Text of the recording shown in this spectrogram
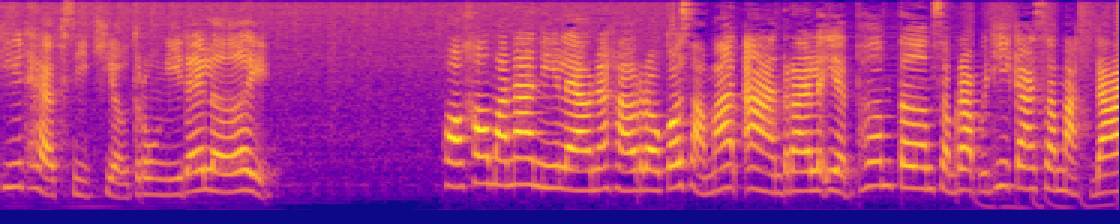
ที่แถบสีเขียวตรงนี้ได้เลยพอเข้ามาหน้านี้แล้วนะคะ เราก็สามารถอ่านรายละเอียดเพิ่มเติมสำหรับวิธีการสมัครได้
